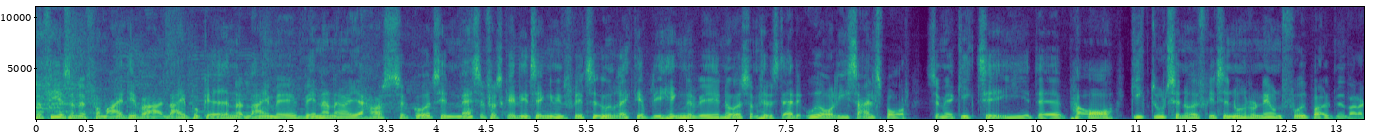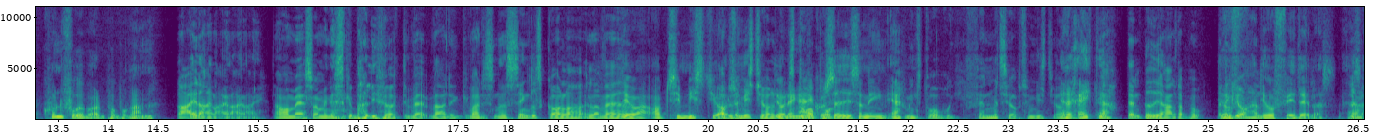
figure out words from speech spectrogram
Altså 80'erne for mig, det var leg på gaden og leg med vennerne, og jeg har også gået til en masse forskellige ting i min fritid, uden rigtig at blive hængende ved noget som helst af det. Udover lige sejlsport, som jeg gik til i et øh, par år. Gik du til noget i fritiden? Nu har du nævnt fodbold, men var der kun fodbold på programmet? Nej, nej, nej, nej, nej. Der var masser, men jeg skal bare lige høre, hvad, var, det, var det sådan noget single scholar, eller hvad? Det var optimistjolle. Optimistjolle. Det var Min dengang, jeg kunne sidde i sådan en. Ja, Min storebror gik fandme til optimistjolle. Er det rigtigt? Ja, den bed jeg aldrig på. Men det, var, gjorde han. Det var fedt ellers. Altså.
